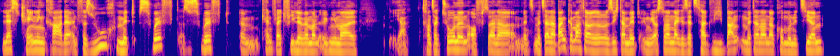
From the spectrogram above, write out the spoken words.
lässt Chainlink gerade einen Versuch mit Swift. Also Swift ähm, kennt vielleicht viele, wenn man irgendwie mal ja, Transaktionen auf seiner, mit, mit seiner Bank gemacht hat oder sich damit irgendwie auseinandergesetzt hat, wie Banken miteinander kommunizieren.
